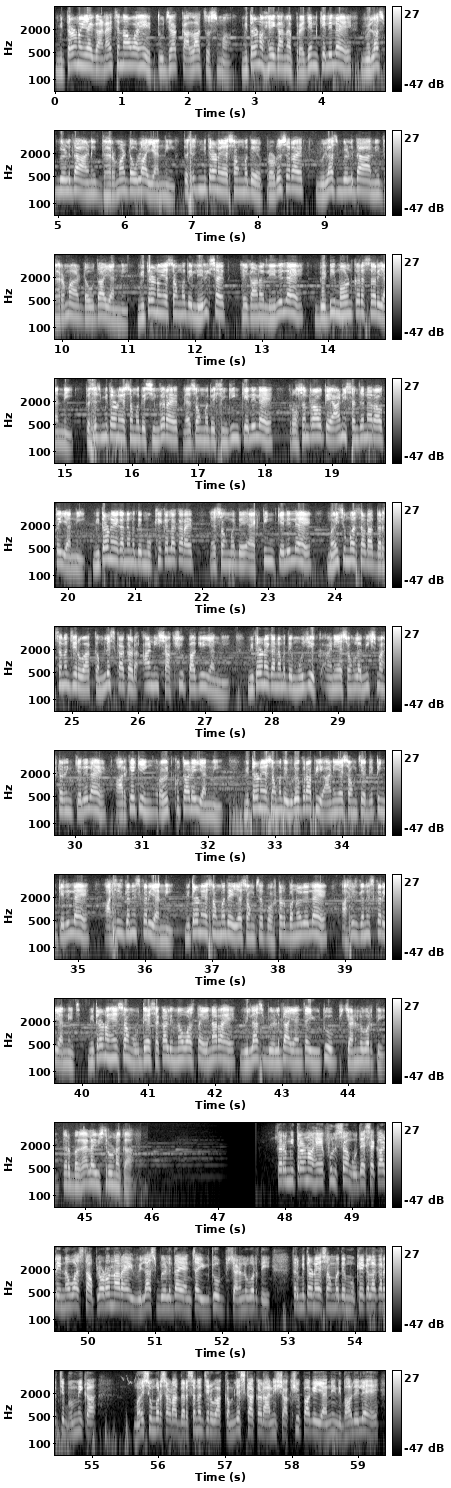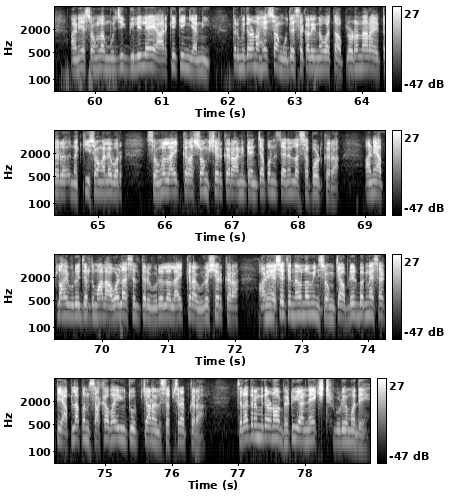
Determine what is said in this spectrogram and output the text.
मित्रांनो या गाण्याचे नाव आहे तुझ्या काला चष्मा. मित्रांनो हे गाणं प्रेझेंट केलेलं आहे विलास बिळदा आणि धर्मा डौला यांनी. तसेच मित्रांनो या सॉंगमध्ये प्रोड्युसर आहेत विलास बिळदा आणि धर्मा डौदा यांनी. मित्रांनो या सॉंगमध्ये लिरिक्स आहेत हे गाणं लिहिलेलं आहे बी डी मोहनकर सर यांनी. तसेच मित्रांनो या सॉंगमध्ये सिंगर आहेत या सॉंगमध्ये सिंगिंग केलेले आहे रोशन रावते आणि संजना रावते यांनी. मित्रांनो या गाण्यामध्ये मुख्य कलाकार आहेत या सॉंगमध्ये ऍक्टिंग केलेले आहे महेश उमरसाडा दर्शना झिरवा कमलेश काकड आणि साक्षी पागे यांनी. मित्रांनो या गाण्यामध्ये म्युझिक आणि या सॉंगला मिक्स मास्टर मास्टरिंग केलेलं आहे R K king Rohit Khutade यांनी. मित्रांनो या सॉंगमध्ये व्हिडिओग्राफी आणि या सॉन्गची एडिटिंग केलेली आहे आशिष गणेशकर यांनी. मित्रांनो या सॉंगमध्ये या सॉन्गचं पोस्टर बनवलेलं आहे आशिष गणेशकर यांनीच. मित्रांनो हे सॉंग उद्या सकाळी नऊ वाजता येणार आहे विलास बिळदा यांच्या युट्यूब चॅनलवरती तर बघायला विसरू नका. तर मित्रांनो हे फुल सॉंग उद्या सकाळी नऊ वाजता अपलोड होणार आहे विलास बिळदा यांच्या यूट्यूब चॅनलवरती तर मित्रांनो या सॉंगमध्ये मुख्य कलाकाराची भूमिका महेश उंबरसाडा दर्शना झिरवा कमलेश काकड आणि साक्षी पागे यांनी निभावलेली आहे आणि या सॉन्गला म्युझिक दिलेले आहे आर के किंग यांनी. तर मित्रांनो हे सॉन्ग उद्या सकाळी नऊ वाजता अपलोड होणार आहे. तर नक्की सॉन्ग आल्यावर सॉन्गला लाईक करा सॉन्ग शेअर करा आणि त्यांच्या पण चॅनलला सपोर्ट करा. आणि आपला हा व्हिडिओ जर तुम्हाला आवडला असेल तर व्हिडिओला लाईक करा व्हिडिओ शेअर करा. आणि असेच नवनवीन सॉन्गचे अपडेट बघण्यासाठी आपला पण साखाभाई यूट्यूब चॅनल सबस्क्राईब करा. चला तर मित्रांनो भेटूया नेक्स्ट व्हिडिओमध्ये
